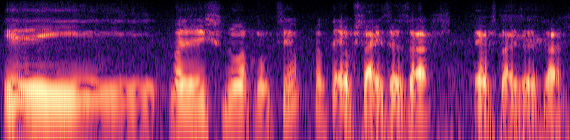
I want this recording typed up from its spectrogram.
E, mas isso não aconteceu, portanto, é os tais azares, é os tais azares,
